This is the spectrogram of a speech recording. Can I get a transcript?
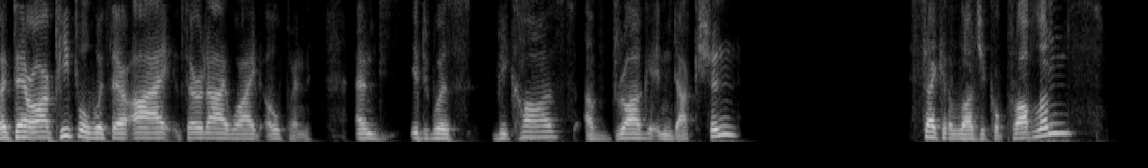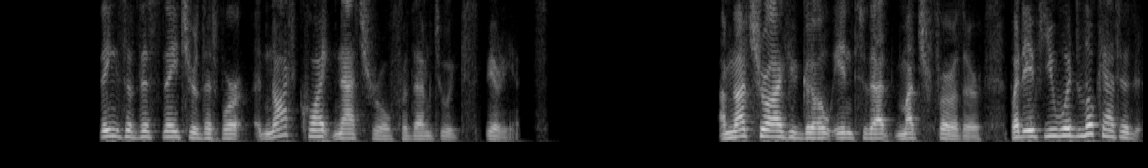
But there are people with their eye, third eye wide open, and it was because of drug induction, psychological problems, things of this nature that were not quite natural for them to experience. I'm not sure I could go into that much further, but if you would look at a,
